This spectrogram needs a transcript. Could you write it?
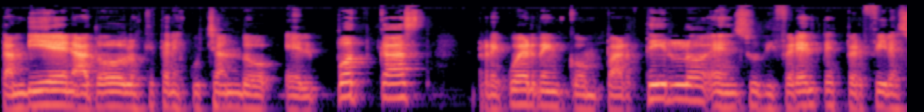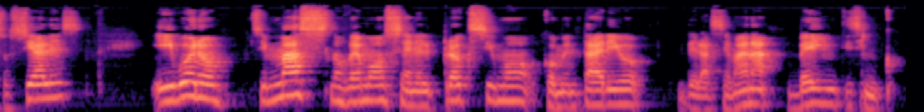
También a todos los que están escuchando el podcast, recuerden compartirlo en sus diferentes perfiles sociales. Y bueno, sin más, nos vemos en el próximo comentario de la semana 25.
